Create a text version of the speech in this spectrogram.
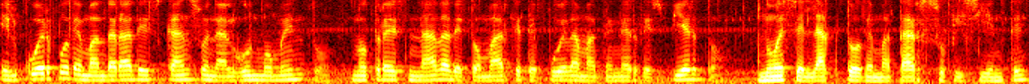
el cuerpo demandará descanso en algún momento. No traes nada de tomar que te pueda mantener despierto. ¿No es el acto de matar suficiente?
